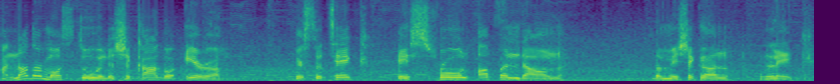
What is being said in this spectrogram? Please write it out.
Another must do in the Chicago area is to take a stroll up and down the Michigan Lake.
